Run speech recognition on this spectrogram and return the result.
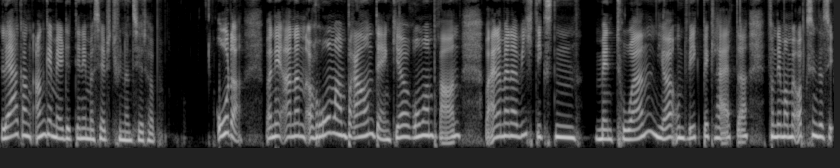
Lehrgang angemeldet, den ich mir selbst finanziert habe. Oder wenn ich an einen Roman Braun denke, ja, Roman Braun war einer meiner wichtigsten Mentoren, ja, und Wegbegleiter, von dem wir abgesehen, dass ich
